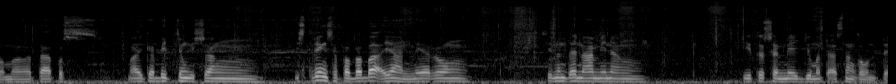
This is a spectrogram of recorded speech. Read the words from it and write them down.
So, matapos maikabit yung isang string sa pababa, ayan, merong sinundan namin ng dito sa medyo mataas ng kaunti.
